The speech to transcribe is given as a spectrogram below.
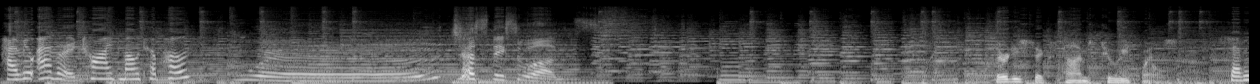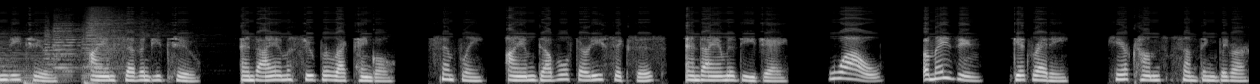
Have you ever tried multiples? Well, just this once. 36 times 2 equals. 72 I am 72 and I am a super rectangle simply I am double 36s and I am a DJ Wow. Amazing. get ready here comes something bigger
